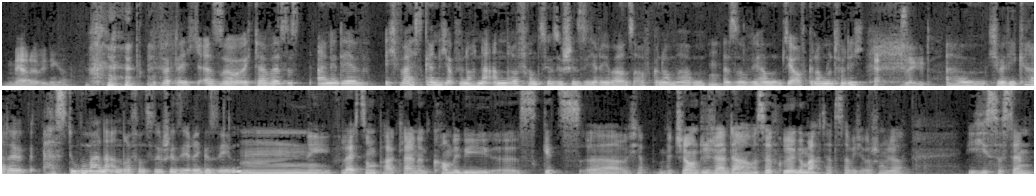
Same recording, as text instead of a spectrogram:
Mehr oder weniger. Wirklich. Also ich glaube, es ist eine der, ich weiß gar nicht, ob wir noch eine andere französische Serie bei uns aufgenommen haben. Hm. Also wir haben sie aufgenommen natürlich. ja, sehr gut. Ähm, ich überlege gerade, hast du mal eine andere französische Serie gesehen? Mm, Nee, vielleicht so ein paar kleine Comedy-Skits. Äh, ich habe mit Jean Dujardin, was er früher gemacht hat, das habe ich auch schon wieder. Wie hieß das denn?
